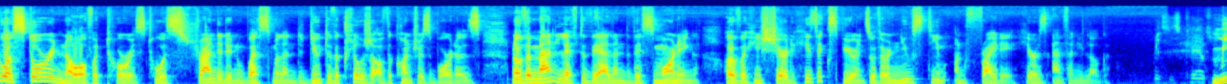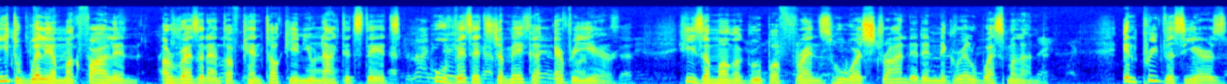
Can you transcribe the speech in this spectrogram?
To a story now of a tourist who was stranded in Westmoreland due to the closure of the country's borders. Now, the man left the island this morning. However, he shared his experience with our news team on Friday. Here's Anthony Lugg. Meet William McFarlane, a resident of Kentucky in United States who visits Jamaica every year. He's among a group of friends who were stranded in Negril, Westmoreland. In previous years,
